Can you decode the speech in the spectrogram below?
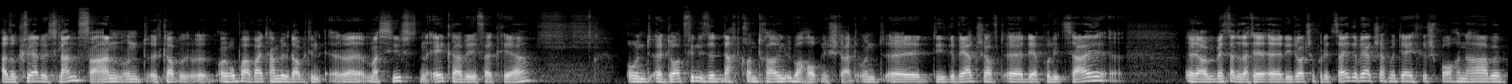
also quer durchs Land fahren. Und ich glaube, europaweit haben wir, glaube ich, den äh, massivsten Lkw-Verkehr. Und äh, dort finden diese Nachtkontrollen überhaupt nicht statt. Und äh, die Gewerkschaft äh, der Polizei, äh, besser gesagt äh, die deutsche Polizeigewerkschaft, mit der ich gesprochen habe,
